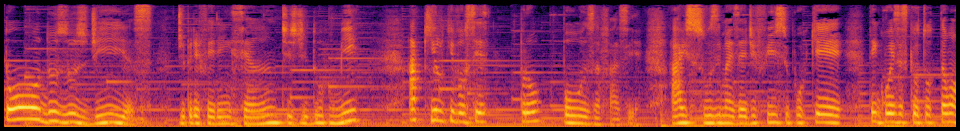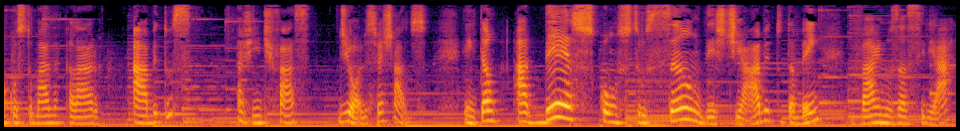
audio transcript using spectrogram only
todos os dias, de preferência antes de dormir, aquilo que você propôs a fazer. Ai, Suzy, mas é difícil porque tem coisas que eu tô tão acostumada, claro. Hábitos a gente faz de olhos fechados. Então, a desconstrução deste hábito também vai nos auxiliar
